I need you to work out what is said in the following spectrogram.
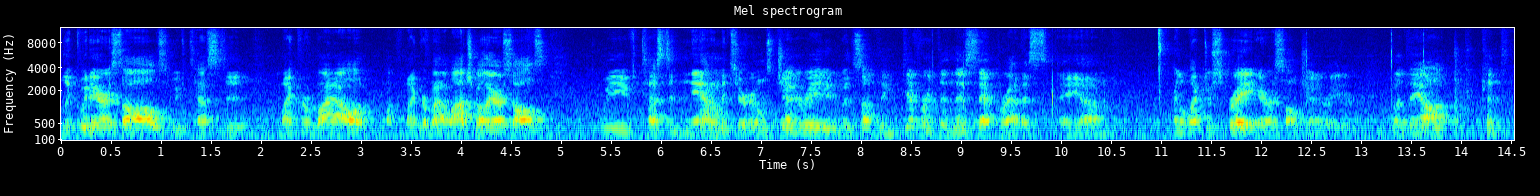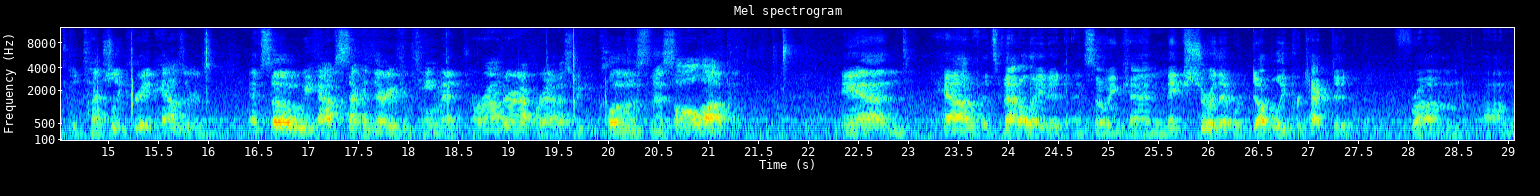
liquid aerosols, we've tested microbiolo microbiological aerosols, we've tested nanomaterials generated with something different than this apparatus, a, um, an electrospray aerosol generator. But they all can potentially create hazards. And so we have secondary containment around our apparatus. We can close this all up and have, it's ventilated, and so we can make sure that we're doubly protected from um,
